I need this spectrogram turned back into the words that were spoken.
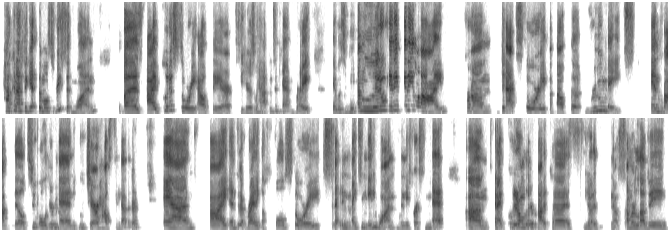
how can I forget the most recent one? Was I put a story out there. See, here's what happens again, right? It was one little itty bitty line from Jack's story about the roommates in Rockville, two older men who share a house together. And I ended up writing a full story set in 1981 when they first met. Um, and I put it on Literotica as you know, you know, summer loving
